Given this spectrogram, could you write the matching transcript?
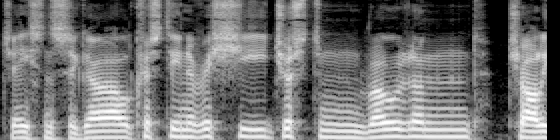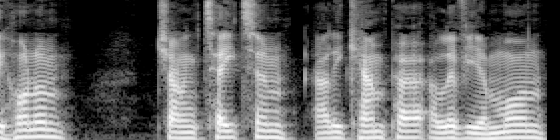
Jason Segel, Christina Ricci, Justin Roiland, Charlie Hunnam, Channing Tatum, Ellie Kemper, Olivia Munn,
